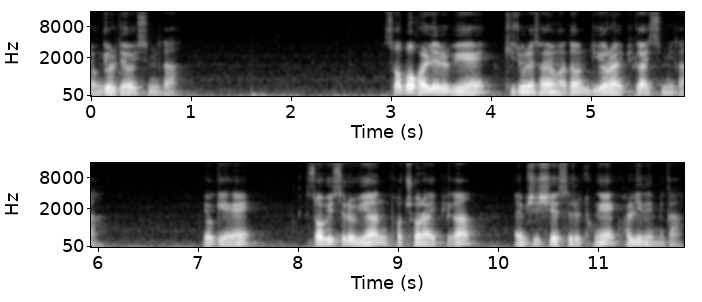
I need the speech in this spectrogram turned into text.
연결되어 있습니다. 서버 관리를 위해 기존에 사용하던 리얼 IP가 있습니다. 여기에 서비스를 위한 버추얼 IP가 MCCS를 통해 관리됩니다.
